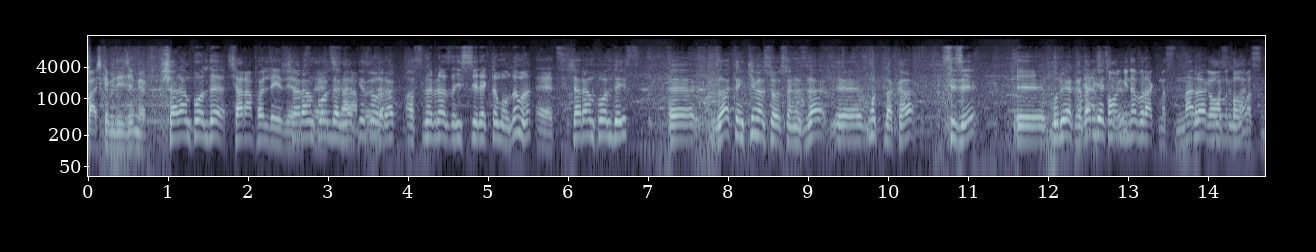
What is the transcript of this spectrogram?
Başka bir diyeceğim yok. Şarampol'de, Şarampol'deyiz yani. Şarampol'de Evet, merkez Şarampol'de. olarak aslında biraz da hissi reklam oldu ama Evet. Şarampol'deyiz. E, zaten kime sorsanız da e, mutlaka sizi e, buraya kadar Yani getirir. son güne bırakmasınlar, Bırakmasınlar. yoğunluk olmasın.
